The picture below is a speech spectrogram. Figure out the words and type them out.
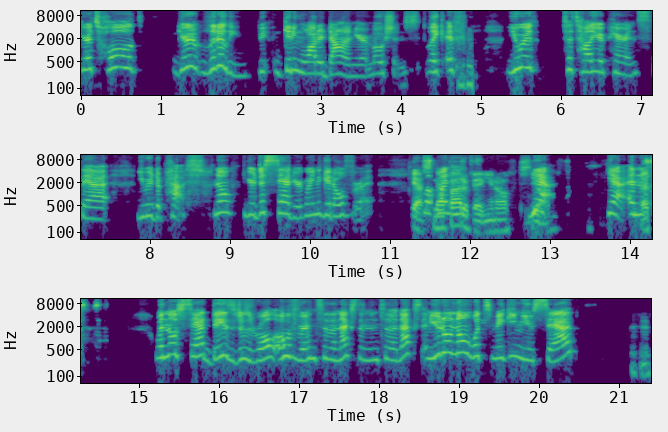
you're told you're literally getting watered down on your emotions like if Mhm. you were to tell your parents that you were depressed no you're just sad you're going to get over it Yeah. But Snap when- out of it. You know. yeah yeah and That's when those sad days just roll over into the next and into the next and you don't know what's making you sad Mhm.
